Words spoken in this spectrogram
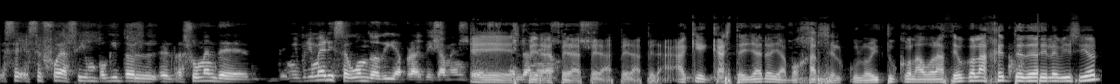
ese, ese fue así un poquito el, el resumen de, de mi primer y segundo día prácticamente. Eh, espera, espera, espera, espera, espera. Aquí en castellano y a mojarse el culo. ¿Y tu colaboración con la gente de televisión?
